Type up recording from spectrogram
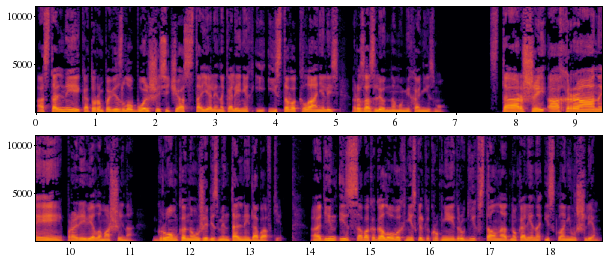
Остальные, которым повезло больше, сейчас стояли на коленях и истово кланялись разозленному механизму. «Старший охраны!» — проревела машина. Громко, но уже без ментальной добавки. Один из собакоголовых, несколько крупнее других, встал на одно колено и склонил шлем.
